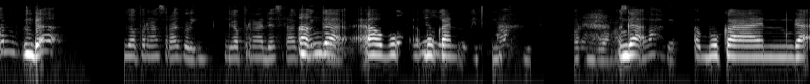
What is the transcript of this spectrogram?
kan kita Enggak nggak pernah struggling nggak pernah ada struggling uh, enggak uh, bu oh, bukan maaf gitu. orang gua gak enggak salah gitu bukan nggak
